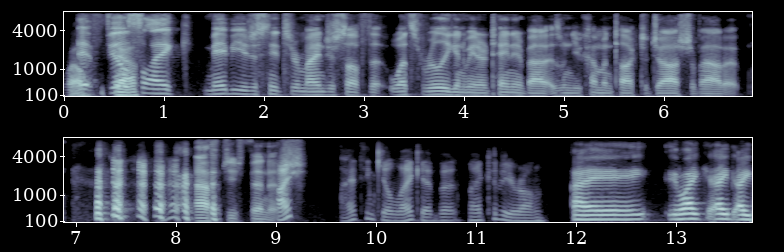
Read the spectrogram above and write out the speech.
well. it feels like maybe you just need to remind yourself that what's really going to be entertaining about it is when you come and talk to Josh about it after you finish. I, I think you'll like it, but I could be wrong. I like I I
